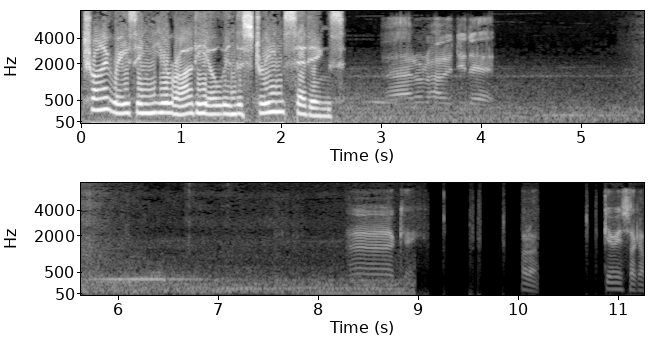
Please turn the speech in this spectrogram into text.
Try raising your audio in the stream settings. I don't know how to do that. Uh, okay. Hold on. Give me a second.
